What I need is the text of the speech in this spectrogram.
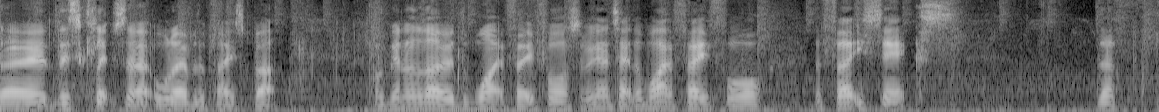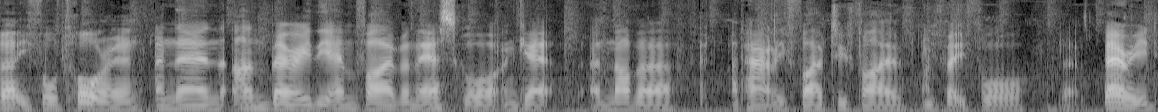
So this clips are all over the place, but we're going to load the white 34. So we're going to take the white 34, the 36, the 34 Touring, and then unbury the M5 and the Escort and get another apparently 525 E34 that's buried.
